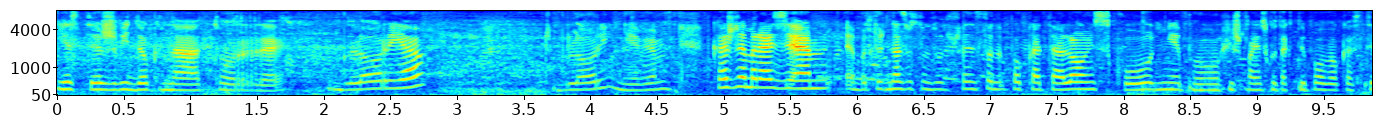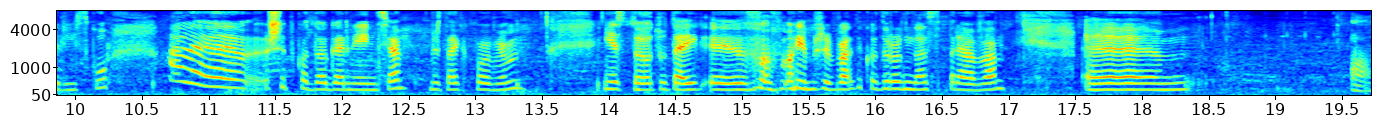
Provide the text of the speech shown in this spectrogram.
Jest też widok na Torre Gloria. Glory? Nie wiem. W każdym razie, bo te nazwy są często po katalońsku, nie po hiszpańsku, tak typowo kastylijsku, ale szybko do ogarnięcia, że tak powiem. Jest to tutaj y, w moim przypadku trudna sprawa. O,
